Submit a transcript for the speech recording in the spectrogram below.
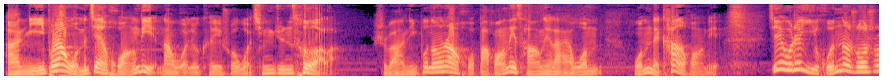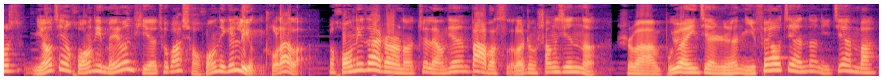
啊！你不让我们见皇帝，那我就可以说我清君侧了，是吧？你不能让把皇帝藏起来，我们我们得看皇帝。结果这乙浑呢说说你要见皇帝没问题，就把小皇帝给领出来了。这皇帝在这儿呢，这两天爸爸死了，正伤心呢，是吧？不愿意见人，你非要见，那你见吧，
